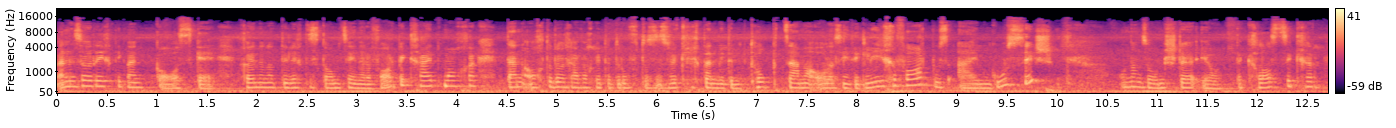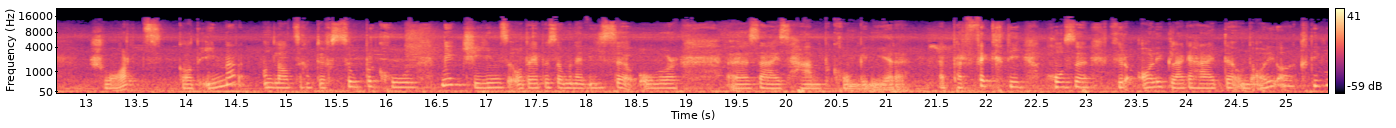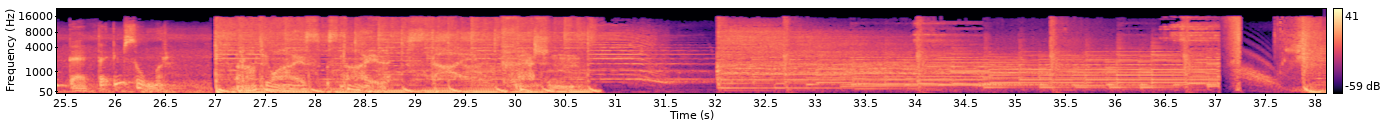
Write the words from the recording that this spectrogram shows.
Wenn ihr so richtig Gas geben wollt, könnt ihr natürlich das Ganze in einer Farbigkeit machen. Dann achtet euch einfach wieder darauf, dass es wirklich dann mit dem Top zusammen alles in der gleichen Farbe aus einem Guss ist. Und ansonsten, ja, der Klassiker Schwarz geht immer und lässt sich natürlich super cool mit Jeans oder eben so einem weißen Oversize-Hemd kombinieren. Eine perfekte Hose für alle Gelegenheiten und alle Aktivitäten im Sommer. Radio 1 Style. Style.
